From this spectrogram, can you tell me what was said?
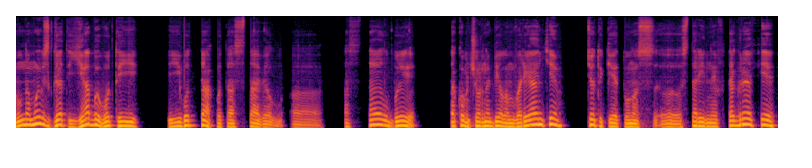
Ну, на мой взгляд, я бы вот и, и вот так вот оставил. а, оставил бы в таком черно-белом варианте. Все-таки это у нас э, старинная фотография.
